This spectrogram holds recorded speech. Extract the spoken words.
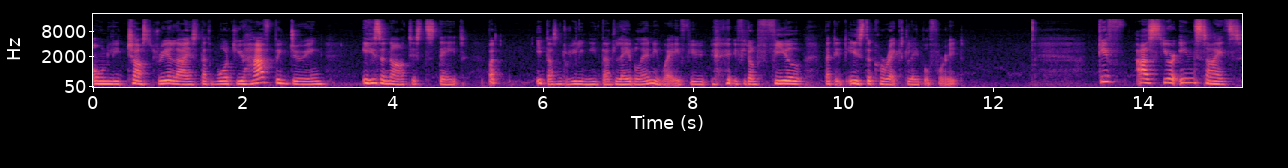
only just realized that what you have been doing is an artist's date it doesn't really need that label anyway if you if you don't feel that it is the correct label for it. Give us your insights.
